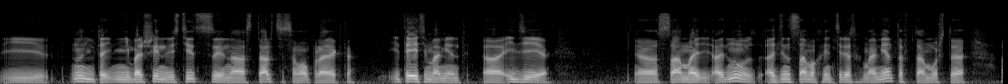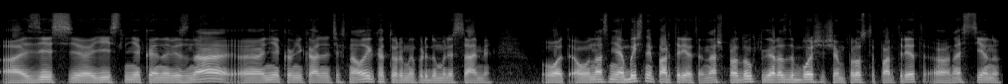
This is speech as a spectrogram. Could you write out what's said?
и ну, не, небольшие инвестиции на старте самого проекта. И третий момент э, – идея. Э, самый, ну, один из самых интересных моментов, потому что э, здесь есть некая новизна, э, некая уникальная технология, которую мы придумали сами. Вот. А у нас необычные портреты, наш продукт гораздо больше, чем просто портрет э, на стену.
